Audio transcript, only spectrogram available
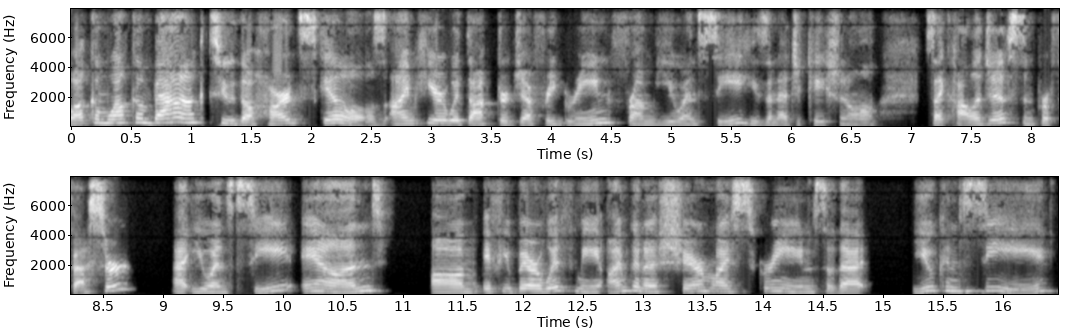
Welcome, welcome back to the hard skills. I'm here with Dr. Jeffrey Greene from UNC. He's an educational psychologist and professor at UNC. And um, if you bear with me, I'm going to share my screen so that you can see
